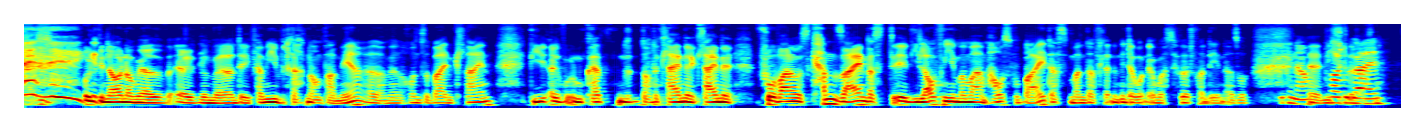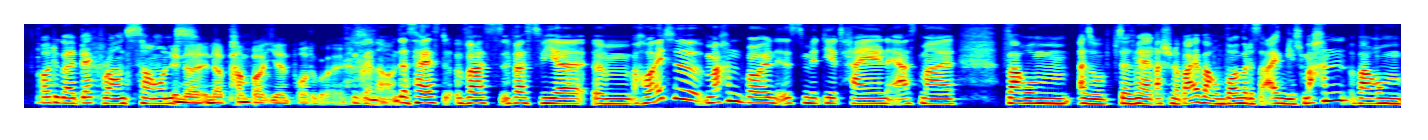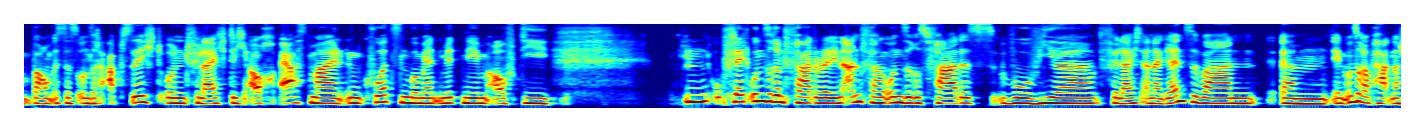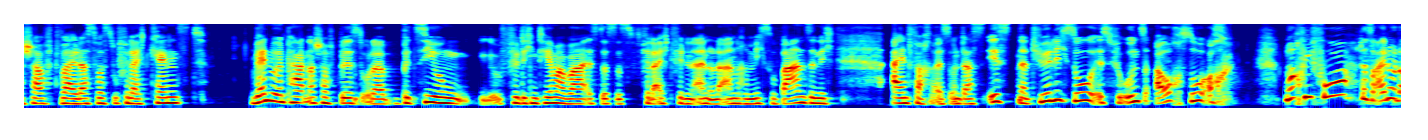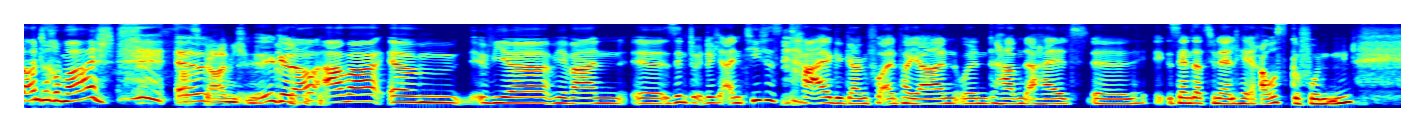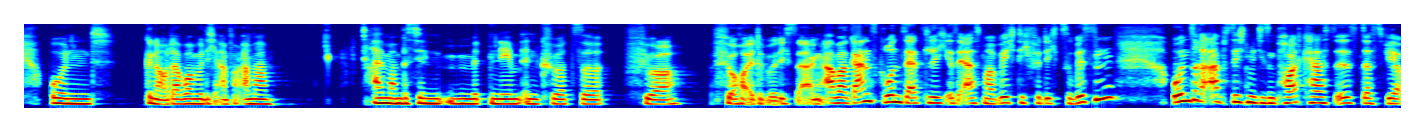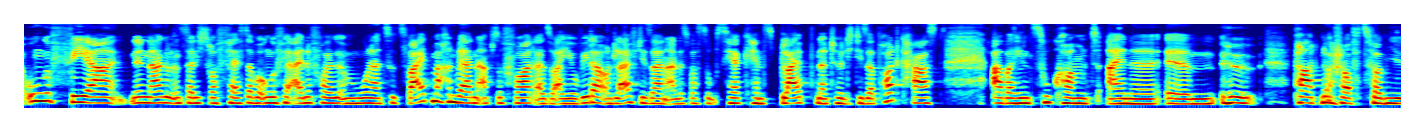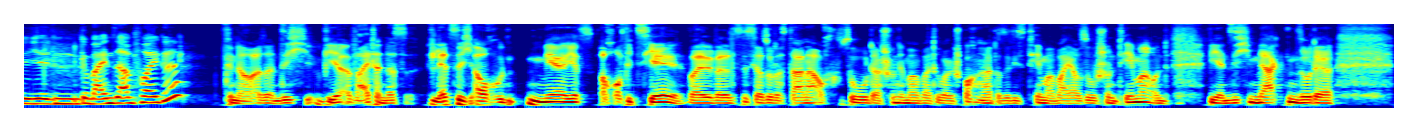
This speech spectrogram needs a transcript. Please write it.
und genau noch mehr, äh, wenn wir die Familie betrachten, noch ein paar mehr. Also haben wir noch unsere beiden Kleinen. Die äh, noch eine kleine, kleine Vorwarnung. Es kann sein, dass die, die laufen hier immer mal am Haus vorbei, dass man da vielleicht im Hintergrund irgendwas hört von denen. Also genau, äh, Portugal. Portugal Background Sound. In der, in der Pampa hier in Portugal. Genau. Das heißt, was, was wir ähm, heute machen wollen, ist mit dir teilen erstmal, warum, also da sind wir ja gerade schon dabei, warum wollen wir das eigentlich machen? Warum, warum ist das unsere Absicht? Und vielleicht dich auch erstmal einen kurzen Moment mitnehmen auf die hm, vielleicht unseren Pfad oder den Anfang unseres Pfades, wo wir vielleicht an der Grenze waren ähm, in unserer Partnerschaft, weil das, was du vielleicht kennst, wenn du in Partnerschaft bist oder Beziehung für dich ein Thema war, ist, dass es vielleicht für den einen oder anderen nicht so wahnsinnig einfach ist. Und das ist natürlich so, ist für uns auch so, auch noch wie vor, das eine oder andere Mal. Fast äh, gar nicht mehr. Genau, aber ähm, wir, wir waren, äh, sind durch ein tiefes Tal gegangen vor ein paar Jahren und haben da halt äh, sensationell herausgefunden. Und genau, da wollen wir dich einfach einmal einmal ein bisschen mitnehmen in Kürze für für heute, würde ich sagen. Aber ganz grundsätzlich ist erstmal wichtig für dich zu wissen. Unsere Absicht mit diesem Podcast ist, dass wir ungefähr, ne, nagel uns da nicht drauf fest, aber ungefähr eine Folge im Monat zu zweit machen werden ab sofort. Also Ayurveda und Live Design, alles, was du bisher kennst, bleibt natürlich dieser Podcast. Aber hinzu kommt eine ähm, Partnerschaftsfamilien gemeinsam Folge. Genau, also an sich, wir erweitern das letztlich auch mehr jetzt auch offiziell, weil, weil es ist ja so, dass Dana auch so da schon immer mal drüber gesprochen hat. Also dieses Thema war ja auch so schon Thema und wir an sich merkten so der,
